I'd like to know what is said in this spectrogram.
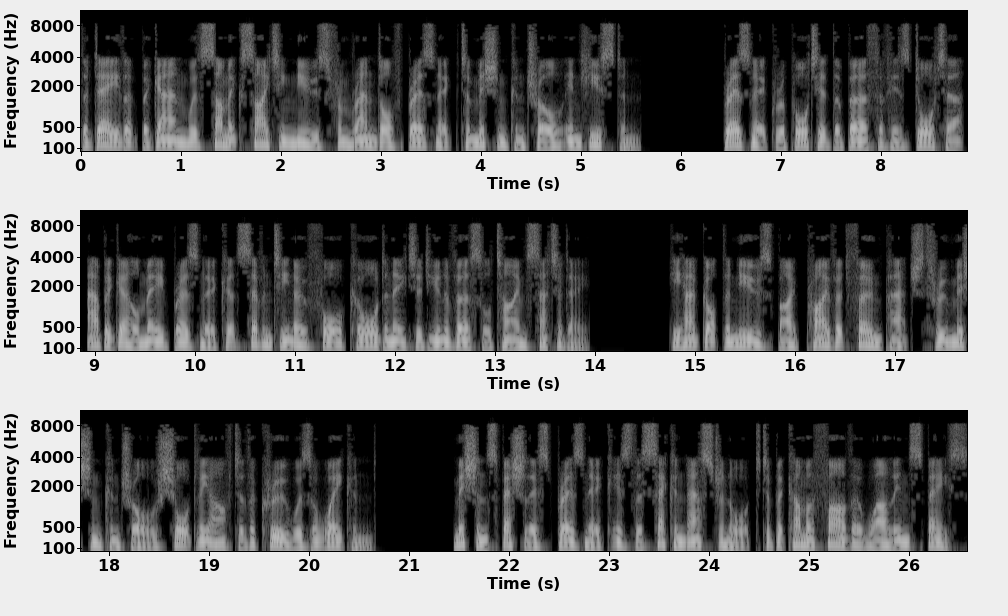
The day that began with some exciting news from Randolph Bresnik to Mission Control in Houston. Bresnik reported the birth of his daughter, Abigail May Bresnik at 1704 Coordinated Universal Time Saturday. He had got the news by private phone patch through Mission Control shortly after the crew was awakened. Mission specialist Bresnik is the second astronaut to become a father while in space.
